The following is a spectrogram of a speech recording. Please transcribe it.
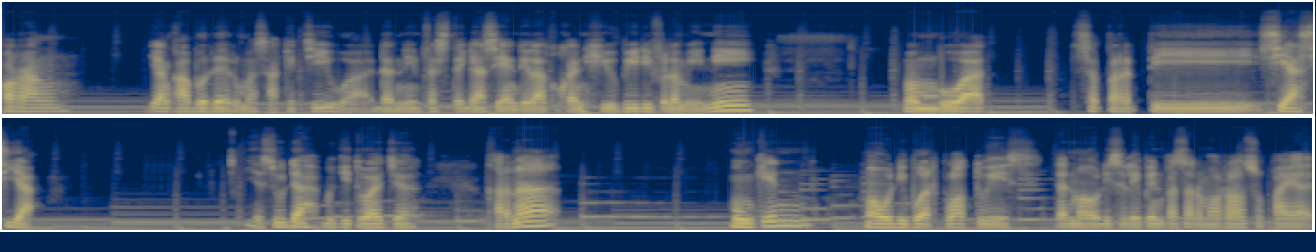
orang yang kabur dari rumah sakit jiwa dan investigasi yang dilakukan Hubie di film ini membuat seperti sia-sia. Ya sudah begitu aja. Karena mungkin mau dibuat plot twist dan mau diselipin pesan moral supaya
